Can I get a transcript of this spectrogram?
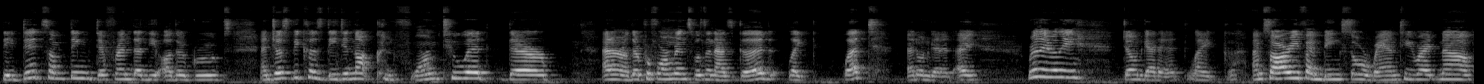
They did something different than the other groups. And just because they did not conform to it, their, I don't know, their performance wasn't as good. Like, what? I don't get it. I really, really don't get it. Like, I'm sorry if I'm being so ranty right now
